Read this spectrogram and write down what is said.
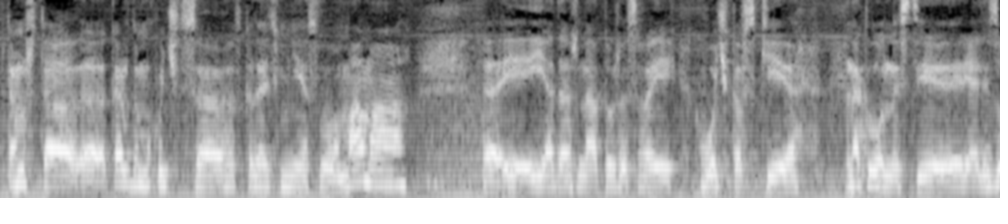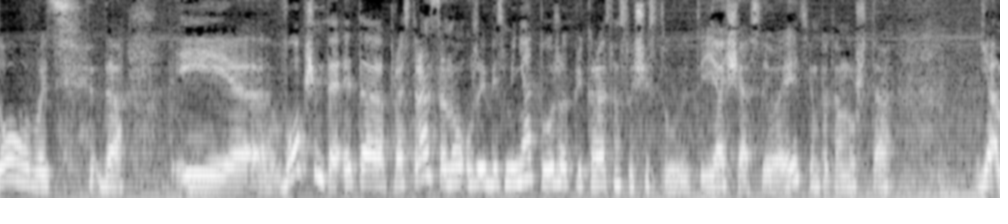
потому что э, каждому хочется сказать мне слово «мама», э, и я должна тоже свои квочковские наклонности реализовывать, да. И, в общем-то, это пространство, оно уже без меня тоже прекрасно существует. И я счастлива этим, потому что я,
